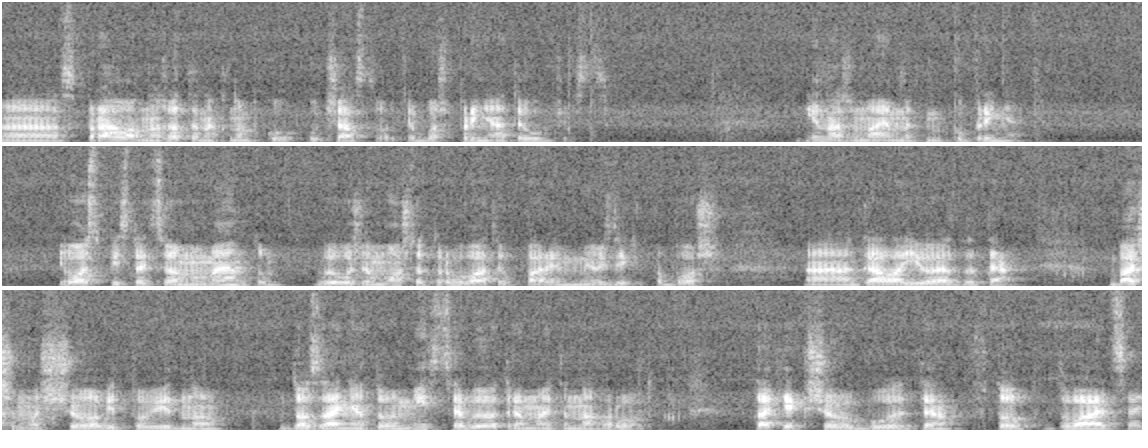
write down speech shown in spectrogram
е, справа нажати на кнопку Участвувати або ж прийняти участь. І нажимаємо на кнопку Прийняти. І ось після цього моменту ви вже можете торгувати в парі Music або ж е, Gala USDT. Бачимо, що відповідно до зайнятого місця ви отримаєте нагороду. Так, якщо ви будете в топ-20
